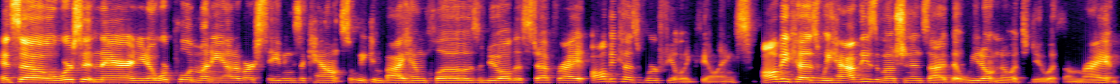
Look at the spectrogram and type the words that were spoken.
And so we're sitting there and, you know, we're pulling money out of our savings account so we can buy him clothes and do all this stuff, right? All because we're feeling feelings, all because we have these emotion inside that we don't know what to do with them, right?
